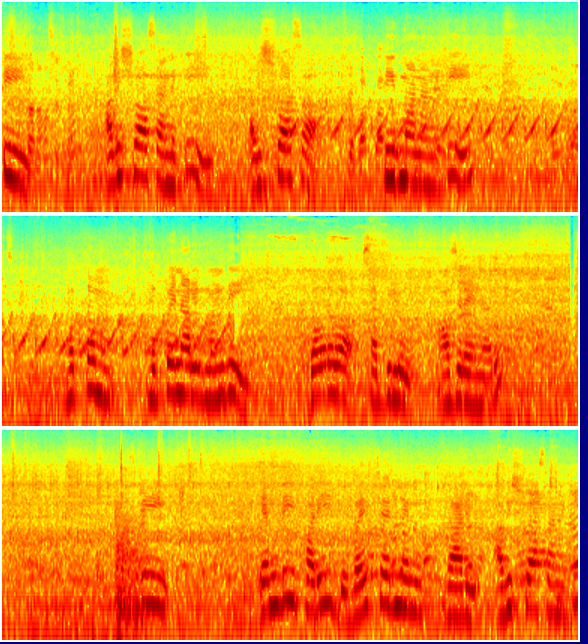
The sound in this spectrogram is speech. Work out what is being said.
నేటి అవిశ్వాసానికి అవిశ్వాస తీర్మానానికి మొత్తం ముప్పై నాలుగు మంది గౌరవ సభ్యులు హాజరైనారు. Shri MD Fareed vice chairman గారి అవిశ్వాసానికి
